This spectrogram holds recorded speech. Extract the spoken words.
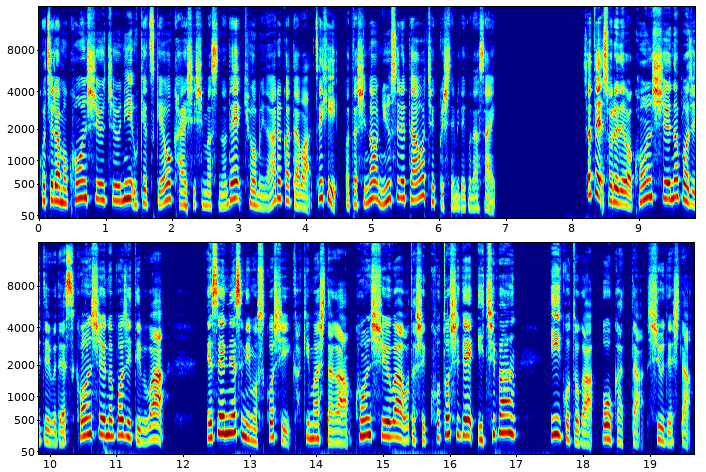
こちらも今週中に受付を開始しますので、興味のある方はぜひ私のニュースレターをチェックしてみてください。さて、それでは今週のポジティブです。今週のポジティブは、SNS にも少し書きましたが、今週は私今年で一番いいことが多かった週でした。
